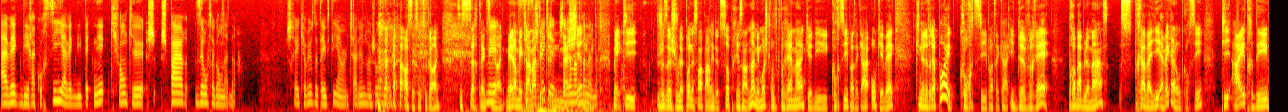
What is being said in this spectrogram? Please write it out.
avec des raccourcis, avec des techniques qui font que je, perds zéro seconde là-dedans. Je serais curieuse de t'inviter à un challenge un jour. ah, c'est sûr que tu gagnes. C'est certain que tu gagnes. Mais non, mais clairement, tu es une machine. Mais puis, je veux dire, je voulais pas nécessairement parler de ça présentement, mais moi, je trouve vraiment qu'il y a des courtiers hypothécaires au Québec qui ne devraient pas être courtiers hypothécaires. Ils devraient probablement travailler avec un autre courtier, puis être des,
